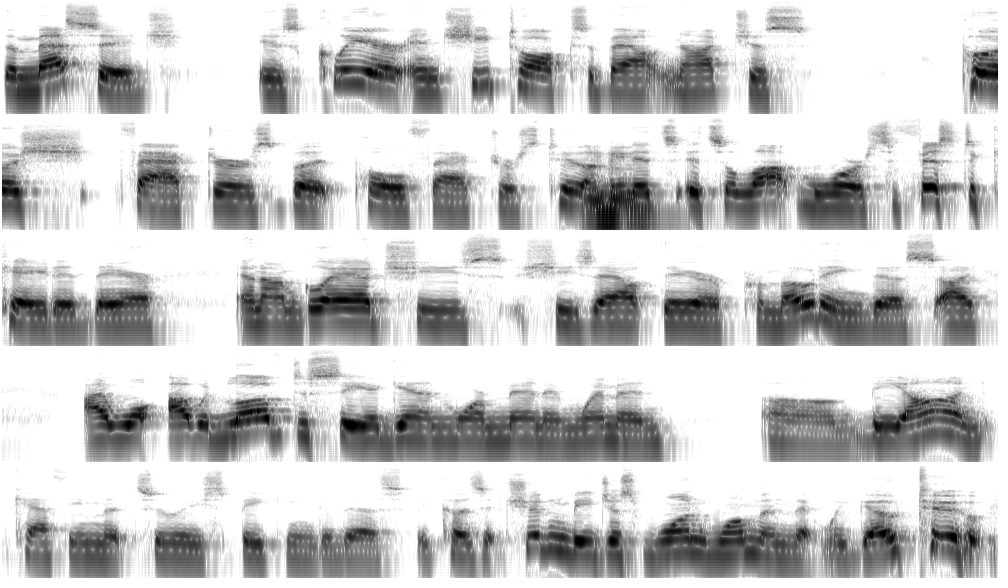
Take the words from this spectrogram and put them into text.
the message is clear, and she talks about not just push factors but pull factors too. Mm-hmm. I mean mm-hmm. it's it's a lot more sophisticated there and I'm glad she's she's out there promoting this. I I, w- I would love to see again more men and women um, beyond Kathy Matsui speaking to this because it shouldn't be just one woman that we go to.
